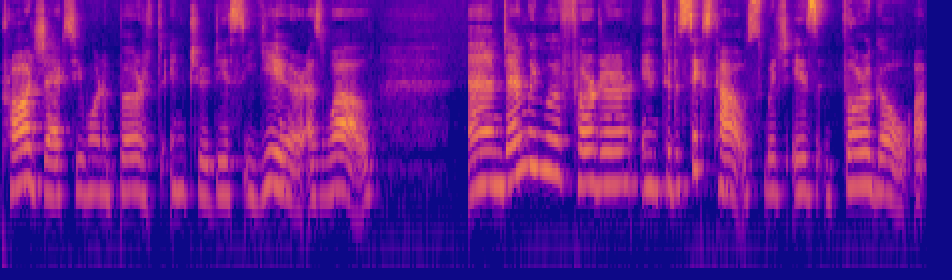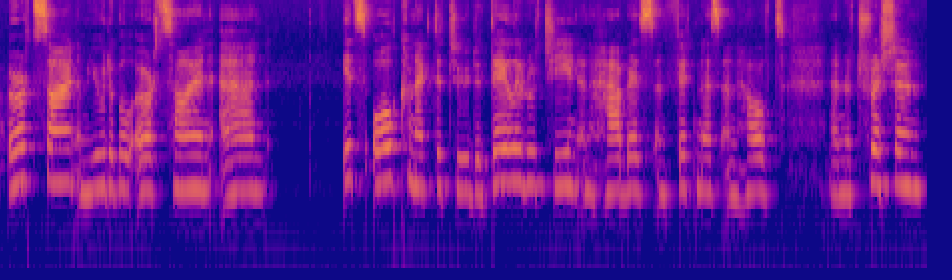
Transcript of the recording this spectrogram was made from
projects you want to birth into this year as well and then we move further into the sixth house which is virgo a earth sign a mutable earth sign and it's all connected to the daily routine and habits and fitness and health and nutrition.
